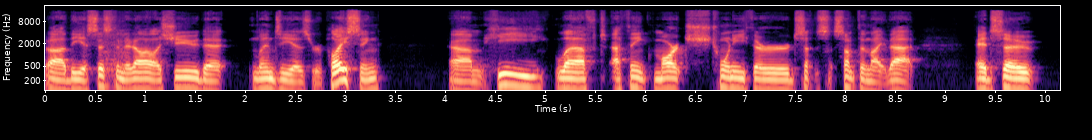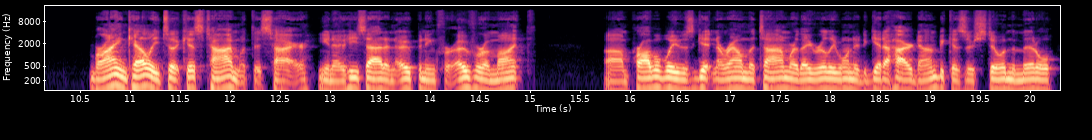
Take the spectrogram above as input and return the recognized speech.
uh, the assistant at LSU that Lindsey is replacing, um, he left, I think, March 23rd, something like that. And so Brian Kelly took his time with this hire. You know, he's had an opening for over a month. Um, probably was getting around the time where they really wanted to get a hire done because they're still in the middle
